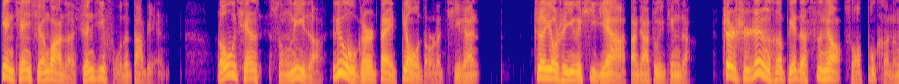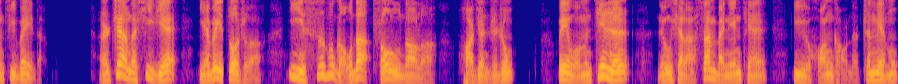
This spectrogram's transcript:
殿前悬挂着玄机府的大匾。楼前耸立着六根带吊斗的旗杆，这又是一个细节啊！大家注意听着，这是任何别的寺庙所不可能具备的，而这样的细节也被作者一丝不苟的收录到了画卷之中，为我们今人留下了三百年前玉皇镐的真面目。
